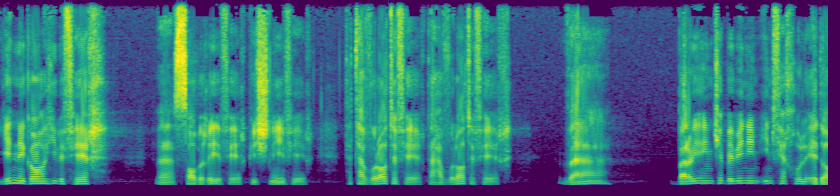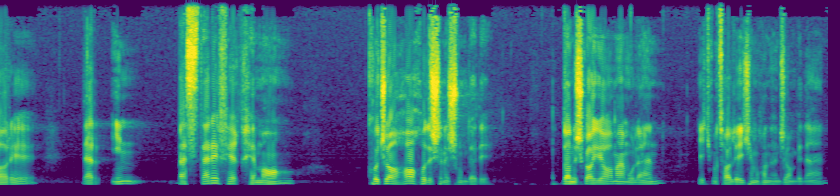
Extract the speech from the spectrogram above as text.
یه نگاهی به فقه و سابقه فقه پیشنه فقه تطورات فقه تحولات فقه و برای اینکه ببینیم این فقه الاداره در این بستر فقه ما کجاها خودش نشون داده. دانشگاهی ها معمولا یک مطالعه که می‌خوان انجام بدن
